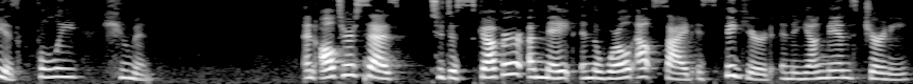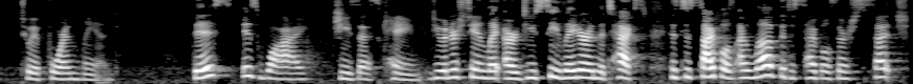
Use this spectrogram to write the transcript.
he is fully human. And Alter says to discover a mate in the world outside is figured in the young man's journey to a foreign land. This is why Jesus came. Do you understand, or do you see later in the text, his disciples? I love the disciples. They're such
